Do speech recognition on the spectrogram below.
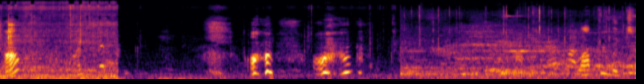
와플 부츠.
